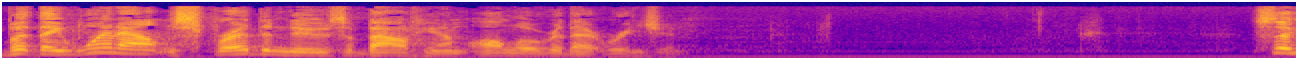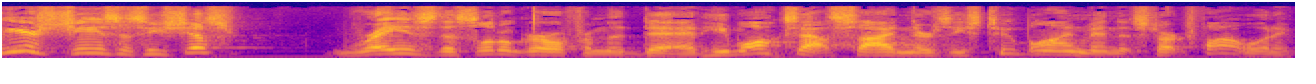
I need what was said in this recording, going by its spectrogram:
But they went out and spread the news about him all over that region. So here's Jesus. He's just raised this little girl from the dead. He walks outside and there's these two blind men that start following him.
